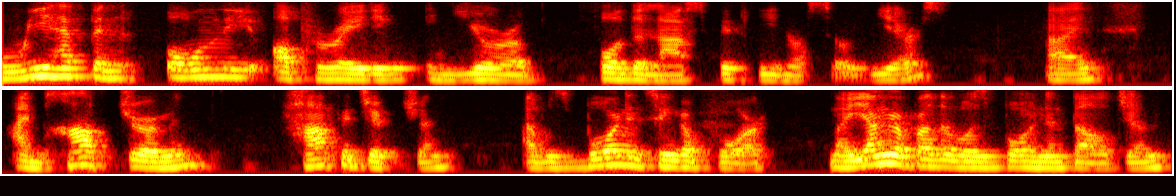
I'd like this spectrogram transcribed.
we have been only operating in Europe for the last 15 or so years. Right? I'm half German, half Egyptian. I was born in Singapore. My younger brother was born in Belgium.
